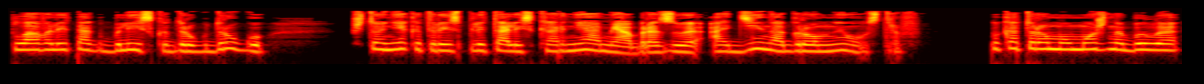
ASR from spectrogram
плавали так близко друг к другу, что некоторые сплетались корнями, образуя один огромный остров, по которому можно было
